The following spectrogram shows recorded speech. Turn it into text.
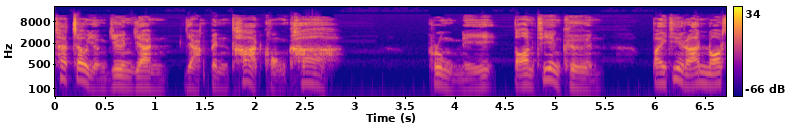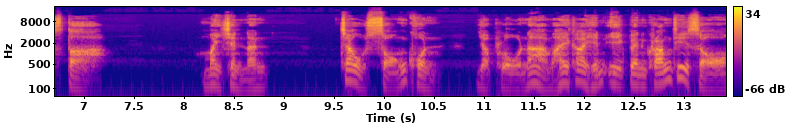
ถ้าเจ้ายัางยืนยันอยากเป็นทาสของข้าพรุ่งนี้ตอนเที่ยงคืนไปที่ร้านนอตสตาร์ไม่เช่นนั้น เจ้าสองคน อย่าโผล่หน้ามาให้ข้าเห็นอีกเป็นครั้งที่สอง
